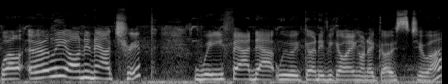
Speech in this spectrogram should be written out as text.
Well, early on in our trip, we found out we were going to be going on a ghost tour.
